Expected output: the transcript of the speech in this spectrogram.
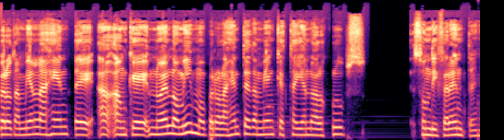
Pero también la gente, aunque no es lo mismo, pero la gente también que está yendo a los clubs son diferentes.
